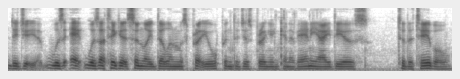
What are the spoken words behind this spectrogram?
did you was it was I take it it sounded like Dylan was pretty open to just bringing kind of any ideas to the table.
